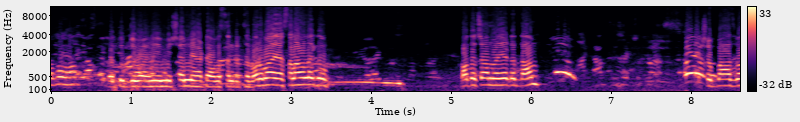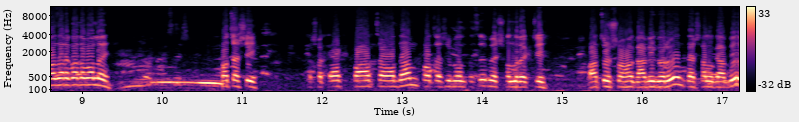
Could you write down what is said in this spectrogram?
ঐতিহ্যবাহী মিশানি হাটে অবস্থান করতে বড় ভাই, আসসালামু আলাইকুম। কত চান ভাই এটার দাম? একশো পাঁচ, বাজারে কত বলে? পঁচাশি। এক পাঁচ চাওয়া দাম, পঁচাশি বলতেছে, বেশ সুন্দর একটি পাঁচুর সহ গাবি গরু, দেশাল গাবি।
